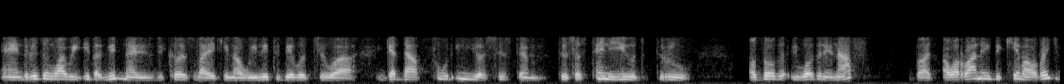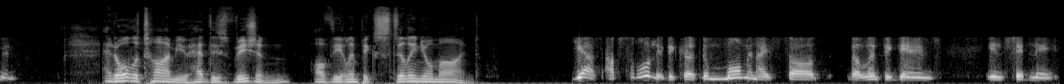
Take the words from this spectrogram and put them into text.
And the reason why we eat at midnight is because, like, you know, we need to be able to uh, get that food in your system to sustain you through. Although it wasn't enough, but our running became our regimen. And all the time you had this vision of the Olympics still in your mind. Yes, absolutely. Because the moment I saw the Olympic Games in Sydney,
